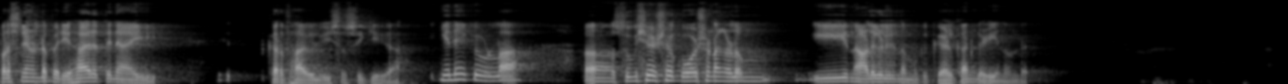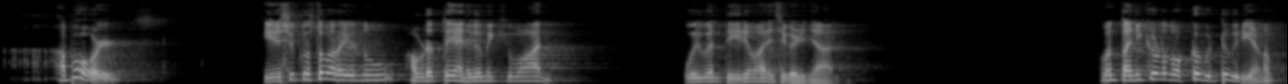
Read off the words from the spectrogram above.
പ്രശ്നങ്ങളുടെ പരിഹാരത്തിനായി കർത്താവിൽ വിശ്വസിക്കുക. ഇങ്ങനെയൊക്കെയുള്ള സുവിശേഷ ഘോഷണങ്ങളും ഈ നാളുകളിൽ നമുക്ക് കേൾക്കാൻ കഴിയുന്നുണ്ട്. അപ്പോൾ യേശുക്രിസ്തു പറയുന്നു അവിടുത്തെ അനുഗമിക്കുവാൻ ഒരുവൻ തീരുമാനിച്ചു കഴിഞ്ഞാൽ അവൻ തനിക്കുള്ളതൊക്കെ വിട്ടുപിരിയണം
